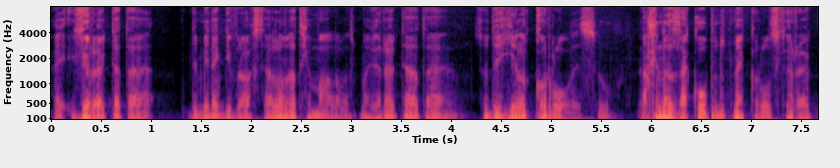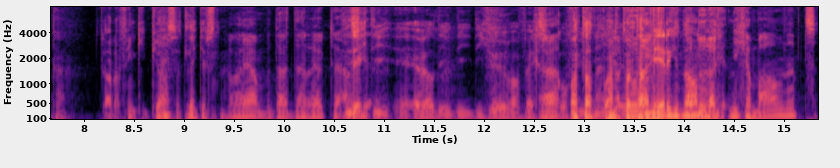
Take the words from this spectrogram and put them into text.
Hey, je ruikt dat dat, de middag ik die vraag stelde omdat het gemalen was, maar je ruikt dat dat zo de hele korrel is. Zo. Als je een zak open doet met korrels, je ruikt dat. Ja, dat vind ik juist het lekkerste. Ah, maar ja, maar dat, dat ruikt Als echt je- die, eh, wel, die, die, die geur van verse Ja. koffie. Want dat- want het wordt dan meer gedaan? Doordat je het niet gemalen hebt,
